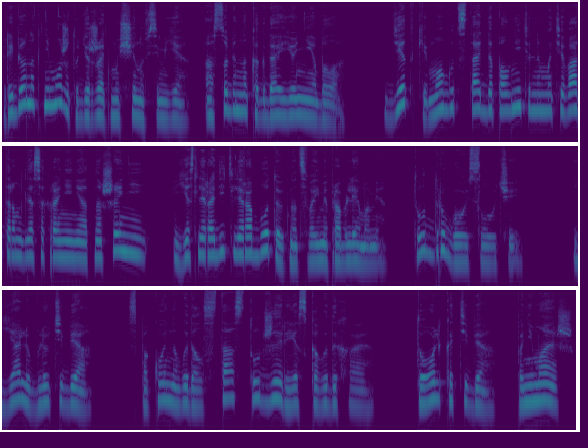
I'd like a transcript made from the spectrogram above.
Ребенок не может удержать мужчину в семье, особенно когда ее не было. Детки могут стать дополнительным мотиватором для сохранения отношений, если родители работают над своими проблемами. Тут другой случай. «Я люблю тебя», Спокойно выдал Стас, тут же резко выдыхая. «Только тебя. Понимаешь,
